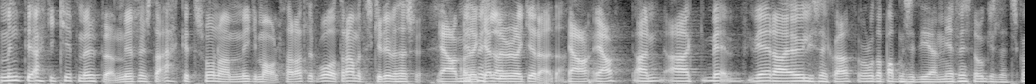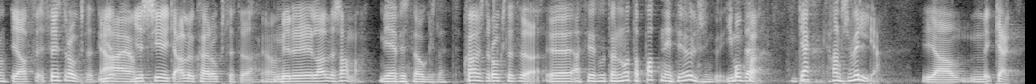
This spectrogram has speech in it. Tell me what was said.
myndi ekki kipp mér upp það. Mér finnst það ekkert svona mikið mál. Það er allir voða dramatískir yfir þessu Já, að það gælur eru að gera þetta. Já, já, að, að vera að auglýsa eitthvað og róta barnið sitt í það, mér finnst það ógislegt sko. Já, fi- finnst þér ógæslegt? Já, já. Ég, ég sé ekki alveg hvað er það Já. Er að að að að- gegn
